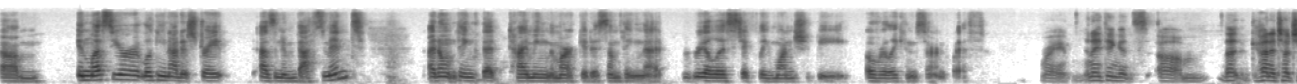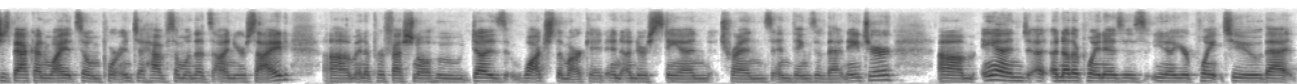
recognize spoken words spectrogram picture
um, unless you're looking at it straight as an investment, I don't think that timing the market is something that realistically one should be overly concerned with. Right. And I think it's um, that kind of touches back on why it's so important to have someone that's on your side um, and a professional who does watch the market and understand trends and things of that nature. Um, and a- another point is, is, you know, your point to that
